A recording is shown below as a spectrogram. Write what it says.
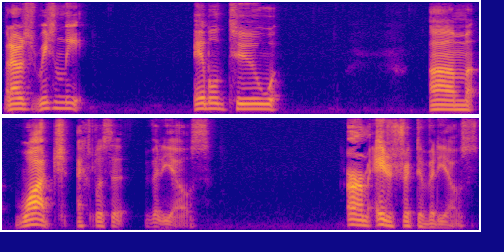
But I was recently able to um watch explicit videos. Um age restricted videos.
